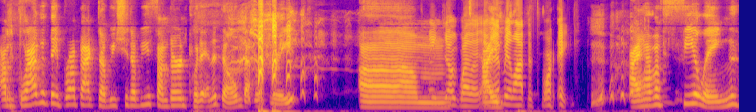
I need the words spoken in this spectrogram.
I'm glad that they brought back WCW Thunder and put it in a dome. That was great. Um, joke, by the way. I- I made me laugh this morning. I have a feeling,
